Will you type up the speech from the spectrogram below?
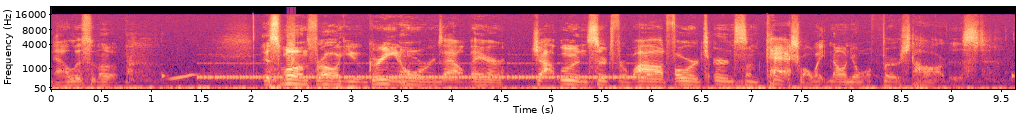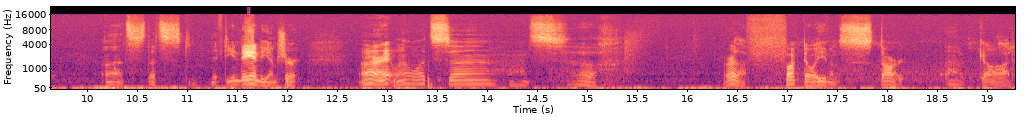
Now listen up. This one's for all you greenhorns out there. Chop wood and search for wild forage earn some cash while waiting on your first harvest. That's that's nifty and dandy, I'm sure. Alright, well, let's, uh, let's, ugh. Where the fuck do I even start? Oh, God.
